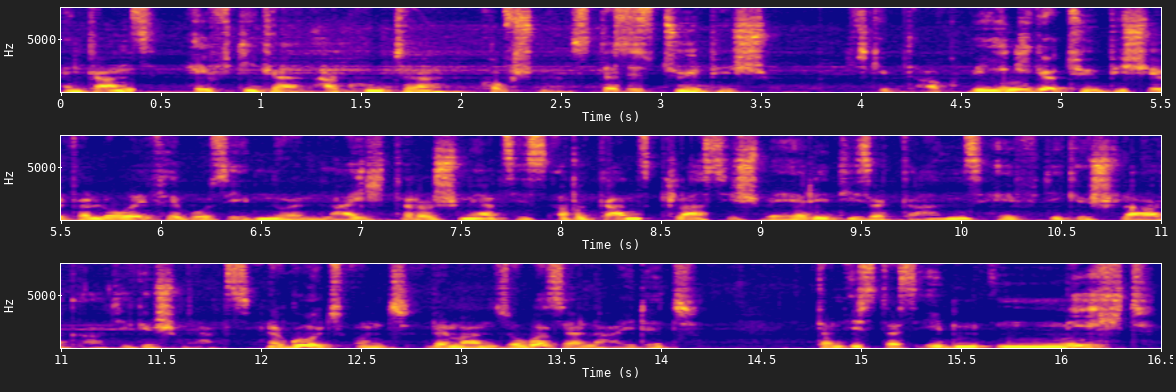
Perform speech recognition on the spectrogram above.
Ein ganz heftiger, akuter Kopfschmerz. Das ist typisch. Es gibt auch weniger typische Verläufe, wo es eben nur ein leichterer Schmerz ist, aber ganz klassisch wäre dieser ganz heftige, schlagartige Schmerz. Na gut, und wenn man sowas erleidet, dann ist das eben nicht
